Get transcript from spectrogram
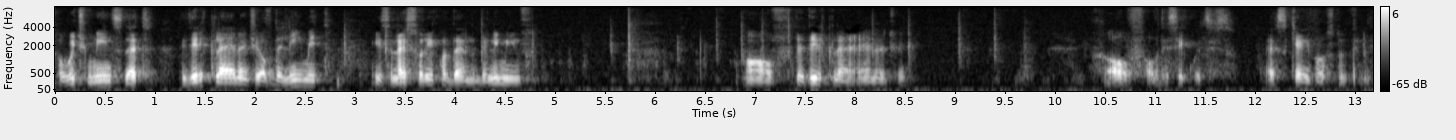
So which means that the Dirichlet energy of the limit is less or equal than the limit of the Dirichlet energy of, of the sequences as k goes to infinity.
